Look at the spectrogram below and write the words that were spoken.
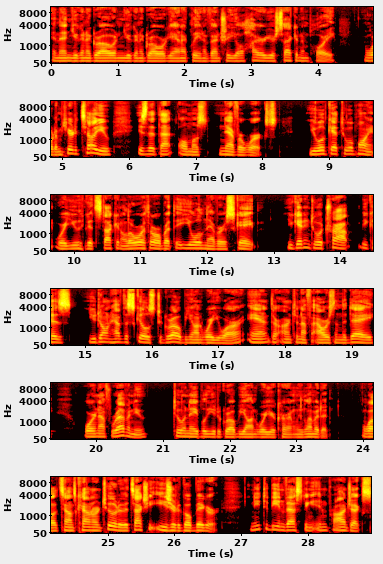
And then you're going to grow and you're going to grow organically. And eventually, you'll hire your second employee. And what I'm here to tell you is that that almost never works. You will get to a point where you get stuck in a low Earth orbit that you will never escape. You get into a trap because you don't have the skills to grow beyond where you are, and there aren't enough hours in the day or enough revenue to enable you to grow beyond where you're currently limited. While it sounds counterintuitive, it's actually easier to go bigger. You need to be investing in projects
